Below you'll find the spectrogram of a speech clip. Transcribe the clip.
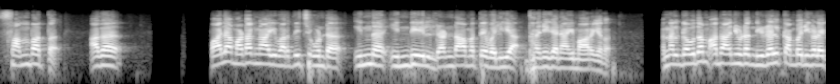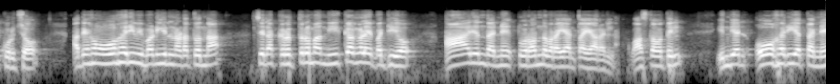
സമ്പത്ത്. അത് പല മടങ്ങായി വർദ്ധിച്ചുകൊണ്ട് ഇന്ന് ഇന്ത്യയിൽ രണ്ടാമത്തെ വലിയ ധനികനായി മാറിയത്. എന്നാൽ ഗൗതം അദാനിയുടെ നിഴൽ കമ്പനികളെക്കുറിച്ചോ അദ്ദേഹം ഓഹരി വിപണിയിൽ നടത്തുന്ന ചില കൃത്രിമ നീക്കങ്ങളെ പറ്റിയോ ആരും തന്നെ തുറന്നു പറയാൻ തയ്യാറല്ല. വാസ്തവത്തിൽ ഇന്ത്യൻ ഓഹരിയെ തന്നെ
